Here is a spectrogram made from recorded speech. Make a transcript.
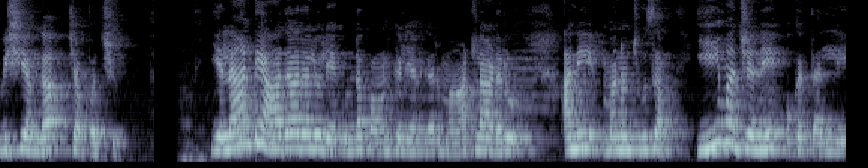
విషయంగా చెప్పచ్చు. ఎలాంటి ఆధారాలు లేకుండా పవన్ కళ్యాణ్ గారు మాట్లాడరు అని మనం చూసాం. ఈ మధ్యనే ఒక తల్లి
